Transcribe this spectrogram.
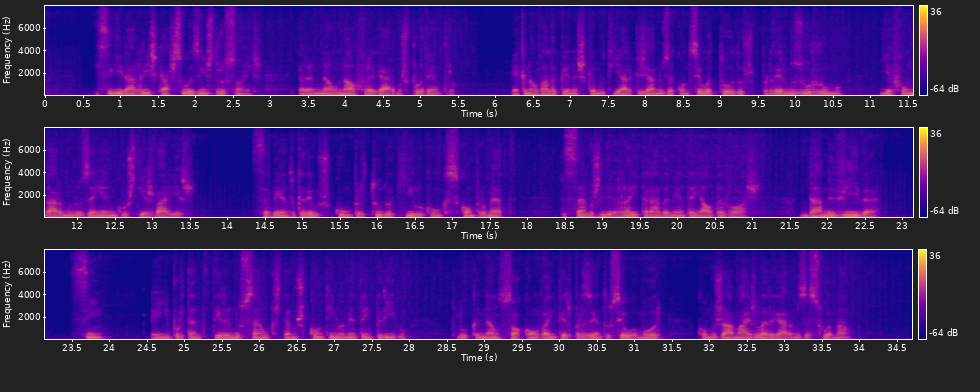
e seguir à risca as suas instruções para não naufragarmos por dentro. É que não vale a pena escamotear que já nos aconteceu a todos perdermos o rumo e afundarmos-nos em angústias várias. Sabendo que Deus cumpre tudo aquilo com que se compromete, peçamos-lhe reiteradamente em alta voz: Dá-me vida. Sim, é importante ter a noção que estamos continuamente em perigo pelo que não só convém ter presente o seu amor, como jamais largarmos a sua mão.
